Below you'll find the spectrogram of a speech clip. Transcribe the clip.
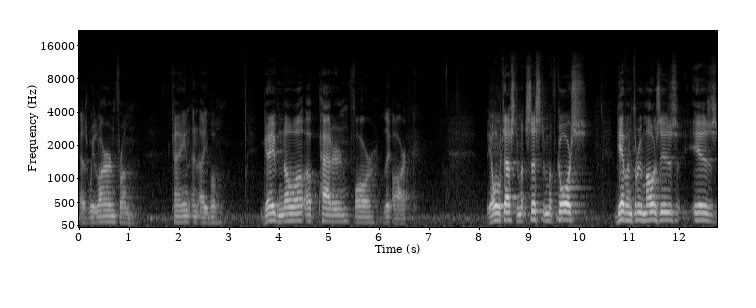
as we learn from Cain and Abel. Gave Noah a pattern for the ark. The Old Testament system, of course, given through Moses, is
